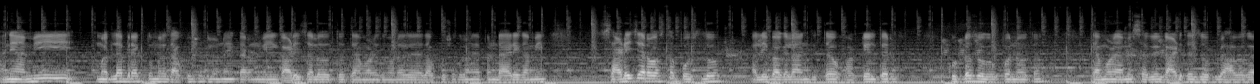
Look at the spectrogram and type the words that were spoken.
आणि आम्ही मधला ब्रॅक तुम्हाला दाखवू शकलो नाही कारण मी गाडी चालवत होतो त्यामुळे तुम्हाला दाखवू शकलो नाही. पण डायरेक्ट आम्ही साडेचार वाजता पोचलो अलिबागला आणि तिथं हॉटेल तर कुठलंच ओपन नव्हतं. त्यामुळे आम्ही सगळे गाडीतच झोपलो. हा बघा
